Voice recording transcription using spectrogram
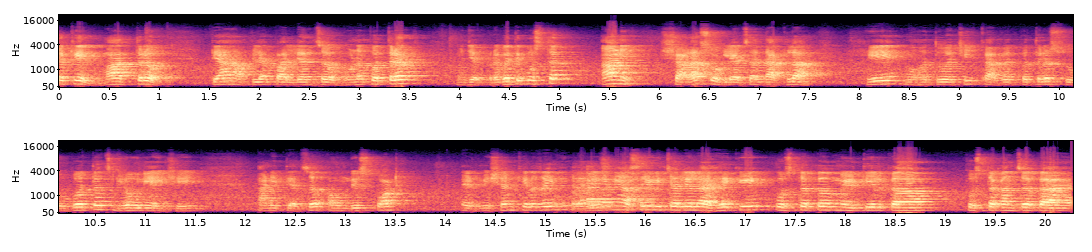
शकेल. मात्र त्या आपल्या पाल्यांचं गुणपत्रक म्हणजे प्रगतीपुस्तक आणि शाळा सोडल्याचा दाखला हे महत्त्वाची कागदपत्र सोबतच घेऊन यायची आणि त्याचं ऑन दी स्पॉट ॲडमिशन केलं जाईल. मी असंही विचारलेलं आहे की पुस्तकं मिळतील का? पुस्तकांचं काय?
